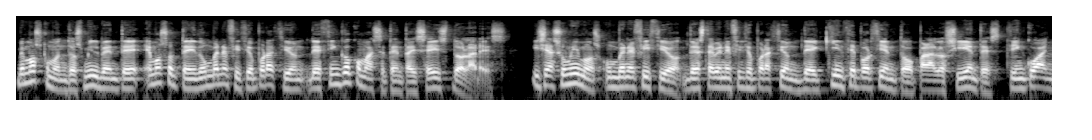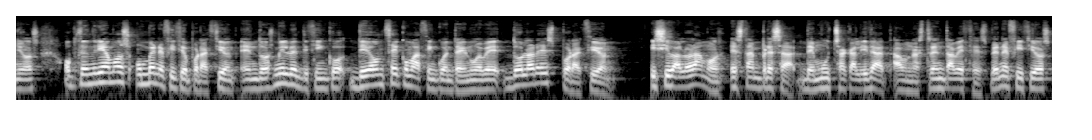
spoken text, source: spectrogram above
vemos como en 2020 hemos obtenido un beneficio por acción de 5,76 dólares. Y si asumimos un beneficio de este beneficio por acción de 15% para los siguientes 5 años, obtendríamos un beneficio por acción en 2025 de 11,59 dólares por acción. Y si valoramos esta empresa de mucha calidad a unas 30 veces beneficios,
